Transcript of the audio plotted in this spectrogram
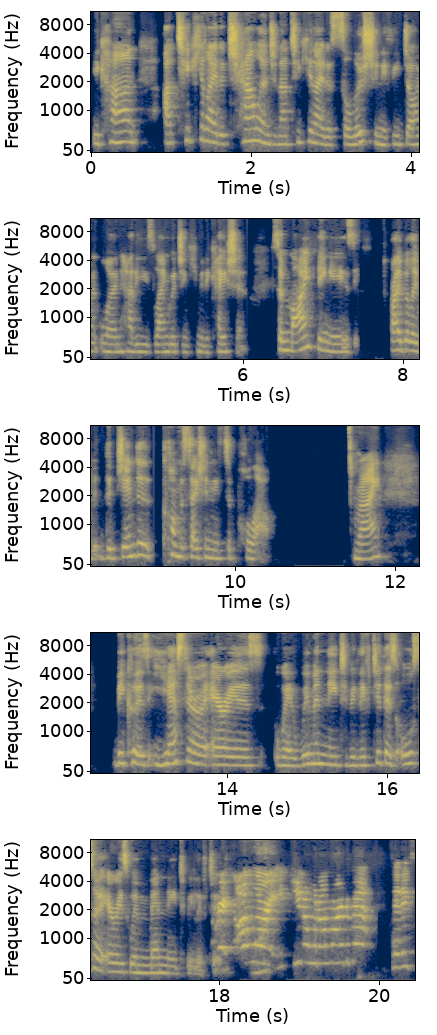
You can't articulate a challenge and articulate a solution if you don't learn how to use language and communication. So, my thing is, I believe the gender conversation needs to pull up, right? Because, yes, there are areas where women need to be lifted. There's also areas where men need to be lifted. I'm worried. You know what I'm worried about? That if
